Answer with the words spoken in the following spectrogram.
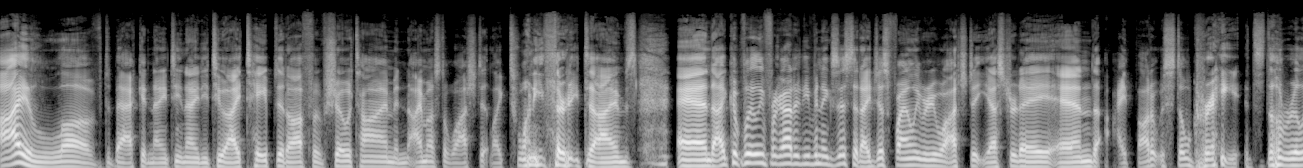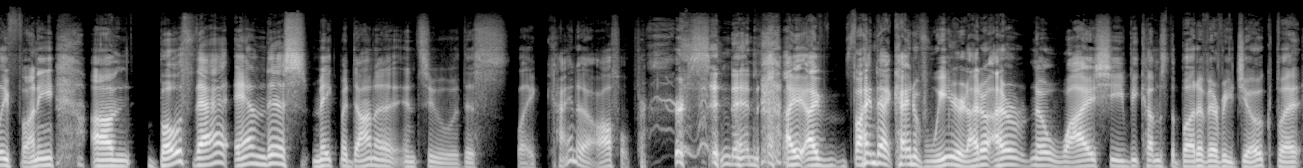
I loved back in 1992. I taped it off of Showtime and I must have watched it like 20, 30 times. And I completely forgot it even existed. I just finally rewatched it yesterday and I thought it was still great. It's still really funny. Um, both that and this make Madonna into this like kind of awful person. and I, I find that kind of weird. I don't I don't know why she becomes the butt of every joke, but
